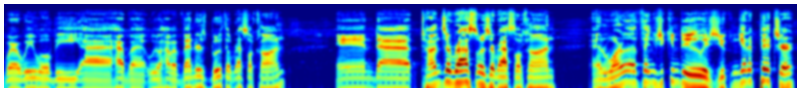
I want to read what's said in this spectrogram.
where we will be uh, have a we will have a vendors booth at WrestleCon, and uh, tons of wrestlers at WrestleCon. And one of the things you can do is you can get a picture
